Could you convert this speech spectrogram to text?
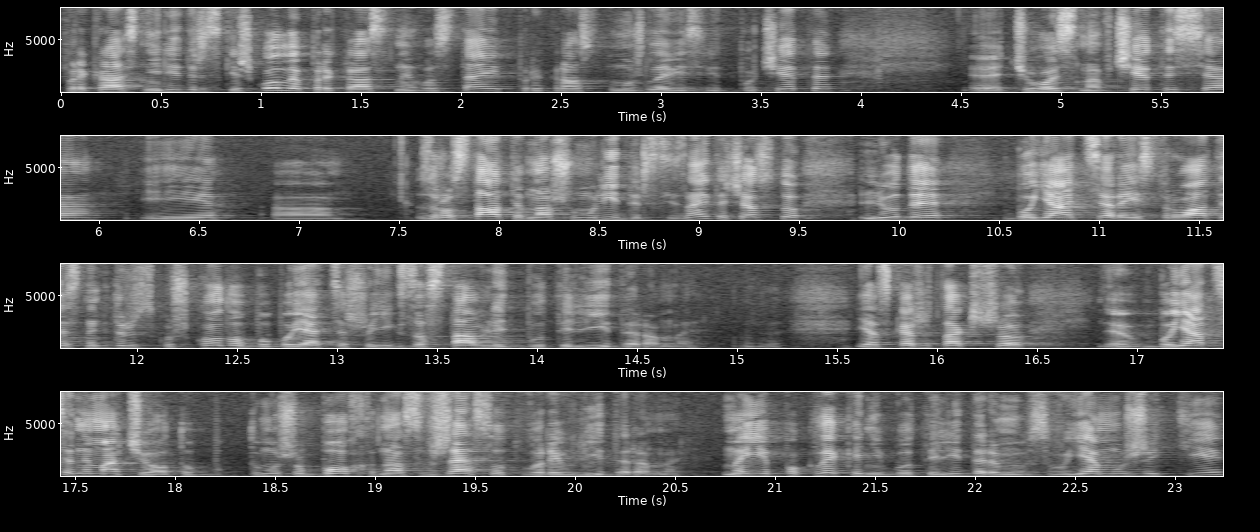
прекрасні лідерські школи, прекрасних гостей, прекрасну можливість відпочити, е, чогось навчитися і е, зростати в нашому лідерстві. Знаєте, часто люди бояться реєструватися на лідерську школу, бо бояться, що їх заставлять бути лідерами. Я скажу так, що е, бояться нема чого, тому що Бог нас вже сотворив лідерами. Ми є покликані бути лідерами в своєму житті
